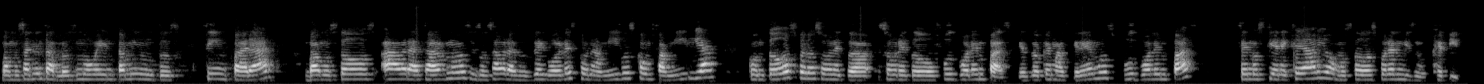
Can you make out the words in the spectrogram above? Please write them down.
vamos a alentar los 90 minutos sin parar, vamos todos a abrazarnos, esos abrazos de goles con amigos, con familia, con todos, pero sobre todo, sobre todo fútbol en paz, que es lo que más queremos, fútbol en paz, se nos tiene que dar y vamos todos por el mismo objetivo.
